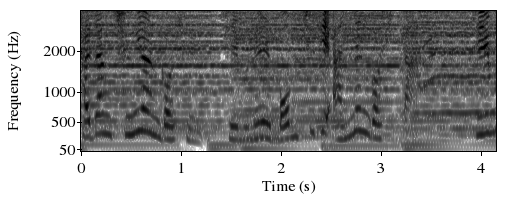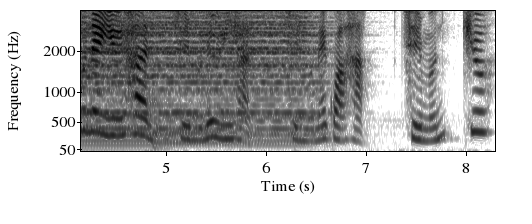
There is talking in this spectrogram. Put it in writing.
가장 중요한 것은 질문을 멈추지 않는 것이다. 질문에 의한 질문을 위한 질문의 과학. 질문 큐.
